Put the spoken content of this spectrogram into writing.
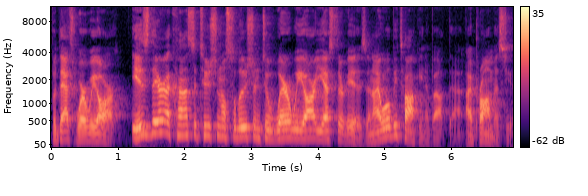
but that's where we are. Is there a constitutional solution to where we are? Yes, there is. And I will be talking about that, I promise you.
